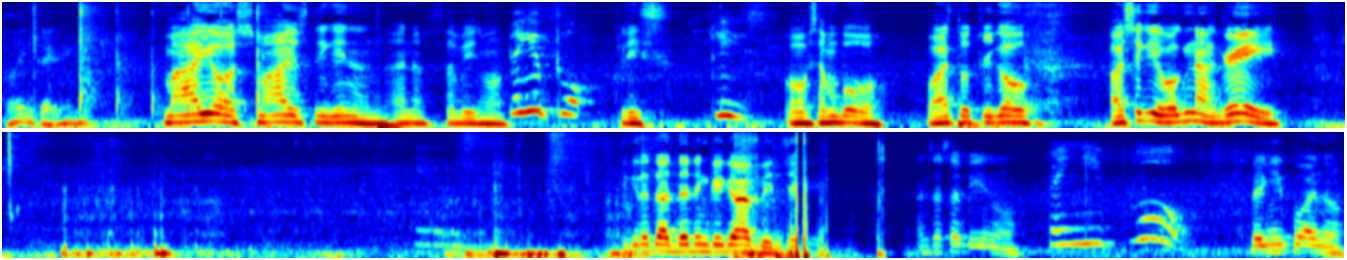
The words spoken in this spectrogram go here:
Oh, ang galing. Maayos, maayos di ganun. Ano, sabihin mo. pengi po, Please. please. Oh, sambu oh. One, two, three, go. Oh, sige, wag na. Gray. Hindi kita dadalhin kay Gavin. Sige. Ano sasabihin mo? Pengi po, Bengi po ano?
